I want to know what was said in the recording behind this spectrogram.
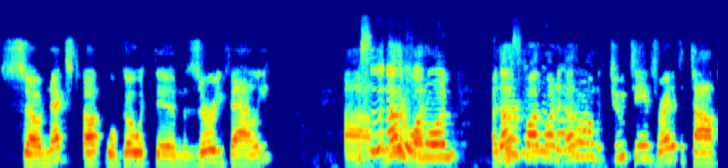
So next up, we'll go with the Missouri Valley. Uh, This is another, fun one. Another This fun another one. fun Another one. one with two teams right at the top.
